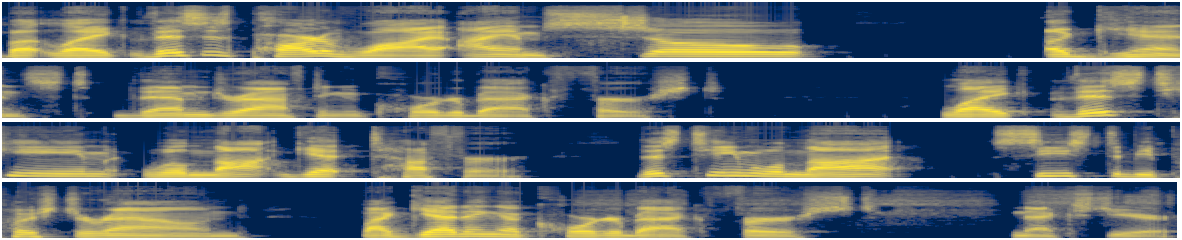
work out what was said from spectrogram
but like this is part of why I am so against them drafting a quarterback first. Like this team will not get tougher. This team will not cease to be pushed around by getting a quarterback first next year.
